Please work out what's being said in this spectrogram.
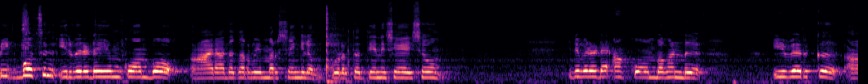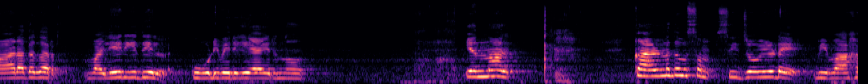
ബിഗ് ബോസിൽ ഇരുവരുടെയും കോംബോ ആരാധകർ വിമർശെങ്കിലും പുറത്തെത്തിയതിനു ശേഷവും ഇരുവരുടെ ആ കോംബോ കണ്ട് ഇവർക്ക് ആരാധകർ വലിയ രീതിയിൽ കൂടി വരികയായിരുന്നു. എന്നാൽ കഴിഞ്ഞ ദിവസം സിജോയുടെ വിവാഹ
